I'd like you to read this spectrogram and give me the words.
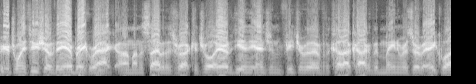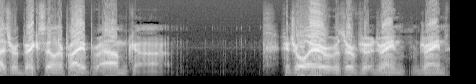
Figure 22 shows the air brake rack um, on the side of the truck. Control air of the engine feature of the cutout cock, the main reserve equalizer, brake cylinder pipe, um, uh, control air reserve drain drain.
